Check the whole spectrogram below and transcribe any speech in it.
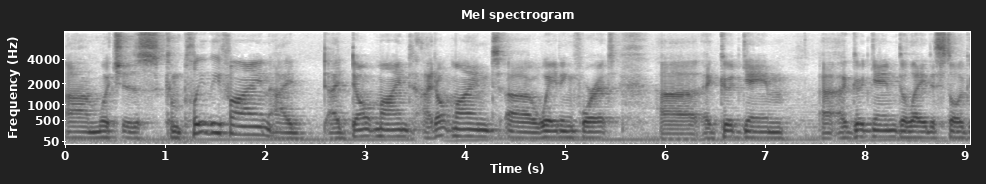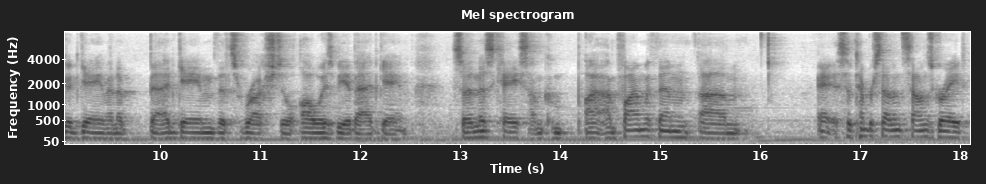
um, which is completely fine. I I don't mind. I don't mind uh, waiting for it. Uh, a good game. Uh, a good game delayed is still a good game, and a bad game that's rushed will always be a bad game. So in this case, I'm com- I'm fine with them. Um, September 7th sounds great.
